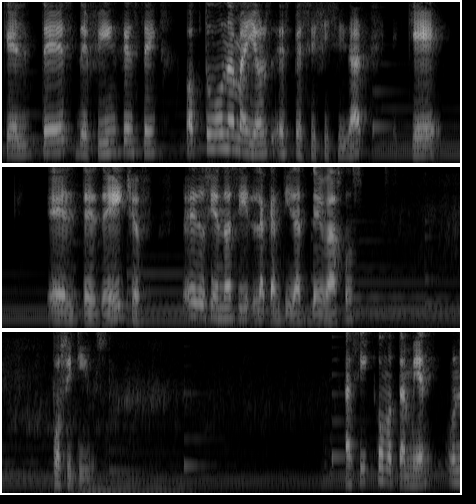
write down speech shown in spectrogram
que el test de Finkenstein obtuvo una mayor especificidad que el test de HF, reduciendo así la cantidad de bajos positivos. Así como también un,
